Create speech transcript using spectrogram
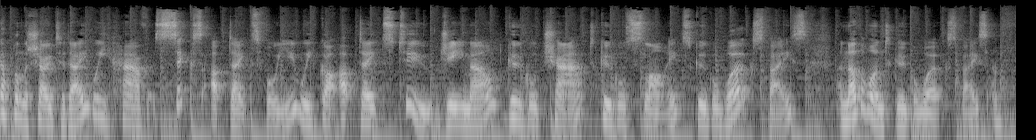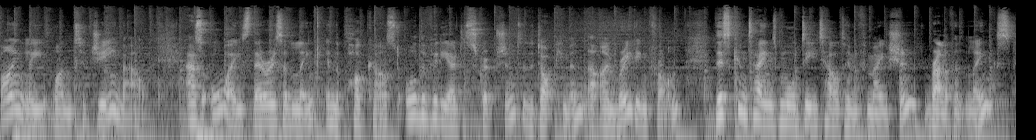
up on the show today, we have six updates for you. We've got updates to Gmail, Google Chat, Google Slides, Google Workspace, another one to Google Workspace, and finally one to Gmail. As always, there is a link in the podcast or the video description to the document that I'm reading from. This contains more detailed information, relevant links,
